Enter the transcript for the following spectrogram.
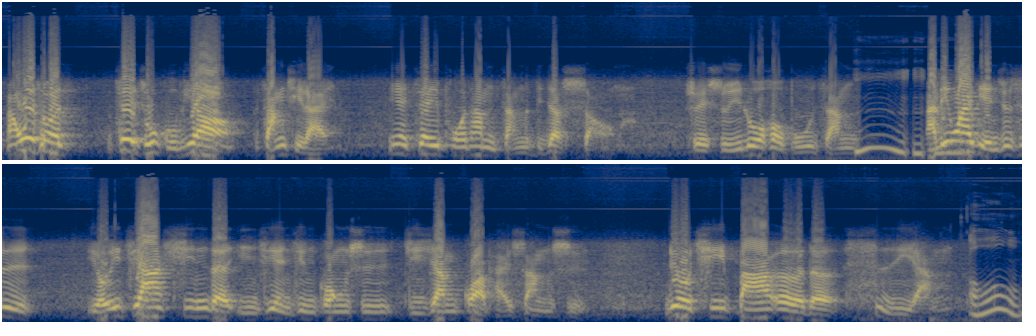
那为什么这组股票涨起来？因为这一波他们涨得比较少嘛，所以属于落后补涨。嗯嗯。啊，另外一点就是。有一家新的隐形眼镜公司即将挂牌上市，六七八二的四阳。哦，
